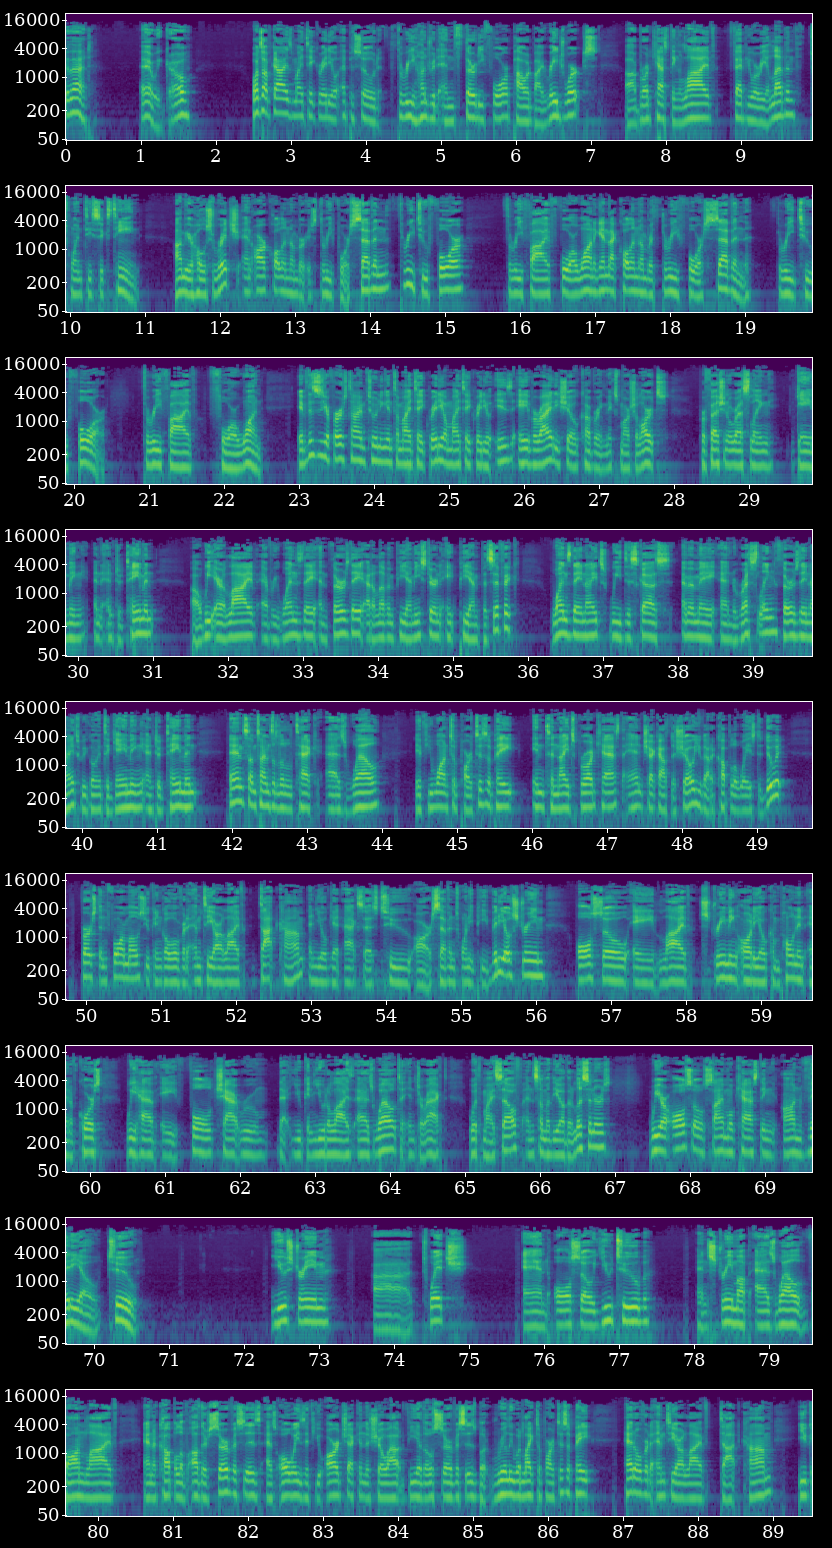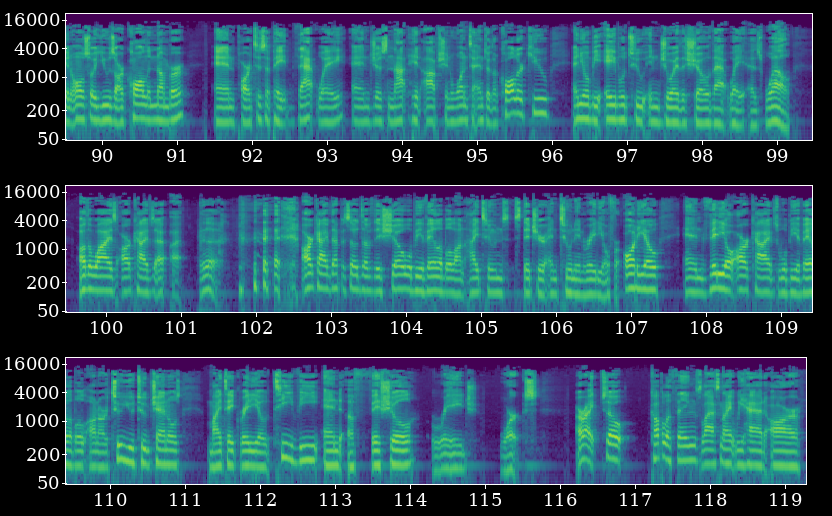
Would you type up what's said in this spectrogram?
At that. There we go. What's up, guys? My Take Radio episode 334, powered by Rageworks, uh, broadcasting live February 11th, 2016. I'm your host, Rich, and our call-in number is 347 324 3541. Again, that call-in number 347 324 3541. If this is your first time tuning into My Take Radio, My Take Radio is a variety show covering mixed martial arts, professional wrestling, gaming, and entertainment. Uh, we air live every Wednesday and Thursday at 11 p.m. Eastern, 8 p.m. Pacific. Wednesday nights, we discuss MMA and wrestling. Thursday nights, we go into gaming, entertainment, and sometimes a little tech as well. If you want to participate in tonight's broadcast and check out the show, you got a couple of ways to do it. First and foremost, you can go over to mtrlive.com and you'll get access to our 720p video stream, also a live streaming audio component, and of course, we have a full chat room that you can utilize as well to interact with myself and some of the other listeners. We are also simulcasting on video to Ustream, uh, Twitch, and also YouTube and Streamup as well, Vaughn Live, and a couple of other services. As always, if you are checking the show out via those services, but really would like to participate, head over to mtrlive.com. You can also use our call in number and participate that way and just not hit option one to enter the caller queue, and you'll be able to enjoy the show that way as well. Otherwise, archives. Uh, uh, archived episodes of this show will be available on iTunes, Stitcher, and TuneIn Radio for audio, and video archives will be available on our two YouTube channels, My Take Radio TV and Official Rage Works. All right, so a couple of things. Last night we had our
